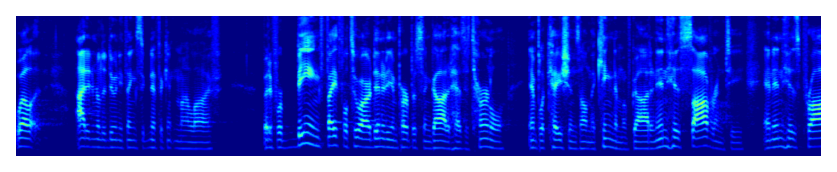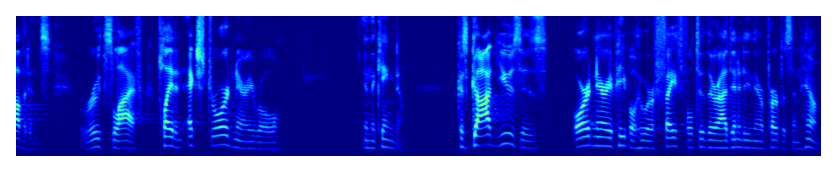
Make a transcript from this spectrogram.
well, I didn't really do anything significant in my life. But if we're being faithful to our identity and purpose in God, it has eternal implications on the kingdom of God. And in His sovereignty and in His providence, Ruth's life played an extraordinary role in the kingdom. Because God uses ordinary people who are faithful to their identity and their purpose in Him.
